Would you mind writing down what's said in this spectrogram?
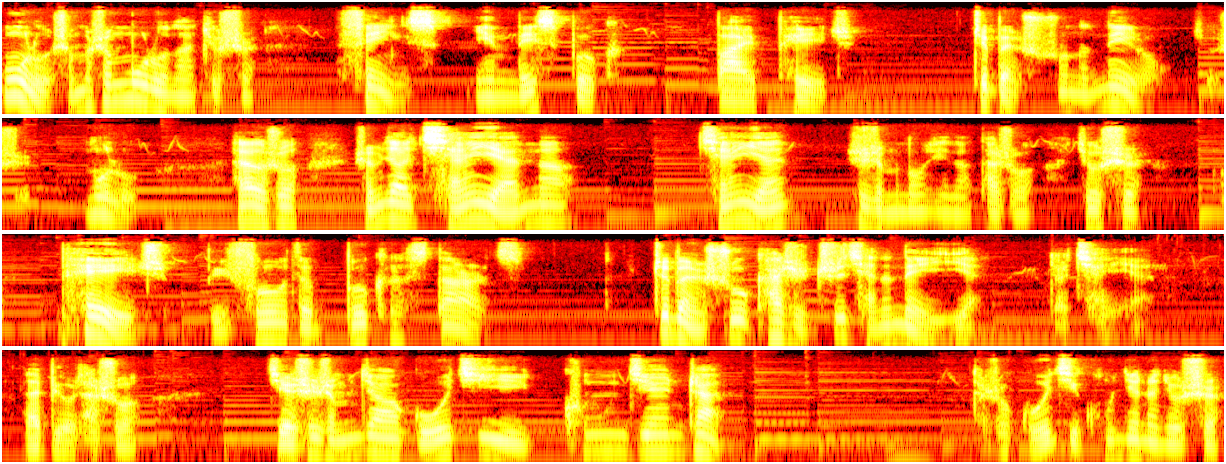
目录，什么是目录呢？就是 things in this book by page。这本书中的内容就是目录。还有说什么叫前言呢？前言是什么东西呢？他说就是 page before the book starts。这本书开始之前的那一页叫前言。那比如他说。解释什么叫国际空间站？他说，国际空间站就是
